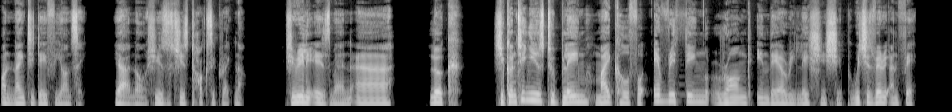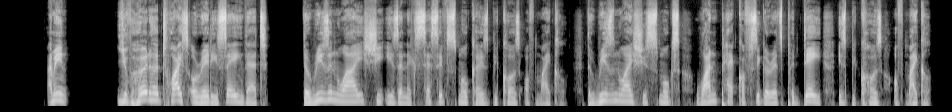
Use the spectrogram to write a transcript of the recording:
on 90 Day Fiance. Yeah, no, she's she's toxic right now. She really is, man. Uh look, she continues to blame Michael for everything wrong in their relationship, which is very unfair. I mean, you've heard her twice already saying that the reason why she is an excessive smoker is because of Michael. The reason why she smokes one pack of cigarettes per day is because of Michael.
